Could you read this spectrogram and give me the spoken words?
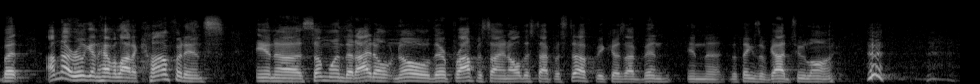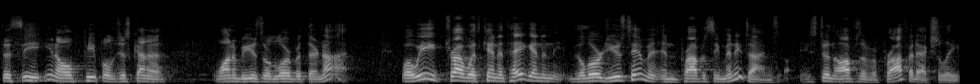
But I'm not really going to have a lot of confidence in uh, someone that I don't know, they're prophesying all this type of stuff because I've been in the, the things of God too long to see, you know, people just kind of want to be used of the Lord, but they're not. Well, we traveled with Kenneth Hagin, and the Lord used him in, prophecy many times. He stood in the office of a prophet, actually.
